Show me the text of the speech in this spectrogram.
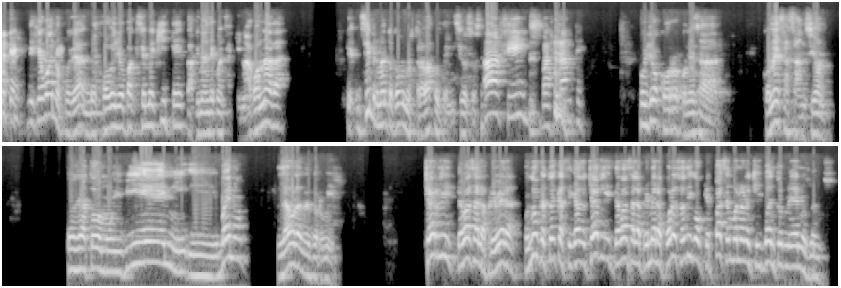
ok. Dije, bueno, pues ya me jodo yo para que se me quite, a final de cuentas aquí no hago nada. Siempre me han tocado unos trabajos deliciosos. ¿eh? Ah, sí, bastante. Pues yo corro con esa, con esa sanción. Entonces ya todo muy bien y, y bueno, la hora de dormir. Charlie, te vas a la primera. Pues no, que estoy castigado. Charlie, te vas a la primera. Por eso digo que pasen buena noche y buen turno y ya nos vemos.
